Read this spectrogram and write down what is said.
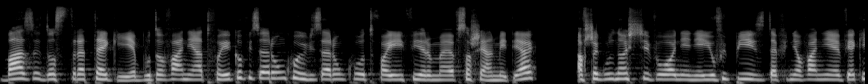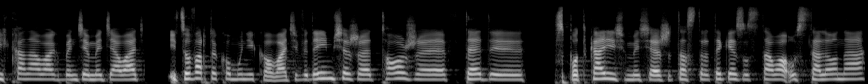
bazy do strategii budowania Twojego wizerunku i wizerunku Twojej firmy w social mediach, a w szczególności wyłonienie UVP, zdefiniowanie w jakich kanałach będziemy działać i co warto komunikować. wydaje mi się, że to, że wtedy spotkaliśmy się, że ta strategia została ustalona,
